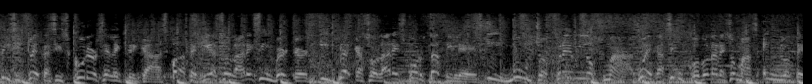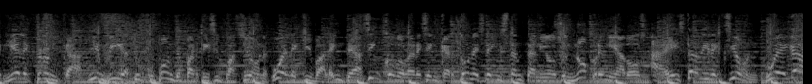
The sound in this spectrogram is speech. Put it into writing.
bicicletas y scooters eléctricas, baterías solares inverters y placas solares portátiles y muchos premios más. Juega 5 dólares o más en Lotería Electrónica y envía tu cupón de participación o el equivalente a 5 dólares en cartones de instantáneos no premiados a esta dirección. Juega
